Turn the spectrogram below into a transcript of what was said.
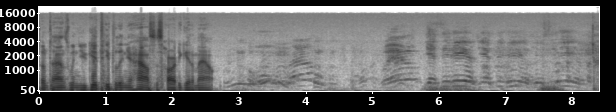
sometimes when you get people in your house, it's hard to get them out. Yes, it is. Yes, it is. Yes, it is.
